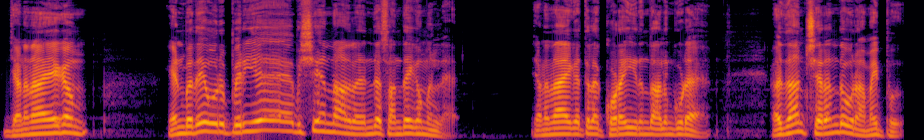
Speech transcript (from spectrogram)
ஜனநாயகம் என்பதே ஒரு பெரிய விஷயந்தான். அதில் எந்த சந்தேகமும் இல்லை. ஜனநாயகத்தில் குறை இருந்தாலும் கூட அதுதான் சிறந்த ஒரு அமைப்பு.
